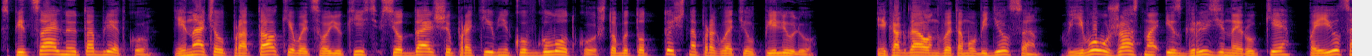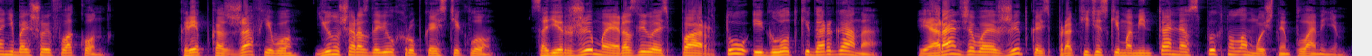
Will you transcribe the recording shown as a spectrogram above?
специальную таблетку и начал проталкивать свою кисть все дальше противнику в глотку, чтобы тот точно проглотил пилюлю. И когда он в этом убедился, в его ужасно изгрызенной руке появился небольшой флакон. Крепко сжав его, юноша раздавил хрупкое стекло. Содержимое разлилось по рту и глотке Даргана, и оранжевая жидкость практически моментально вспыхнула мощным пламенем.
